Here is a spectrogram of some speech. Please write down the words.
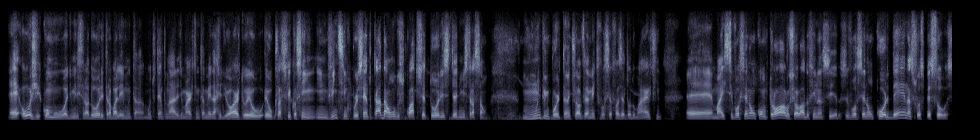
É, hoje, como administrador, e trabalhei muita, muito tempo na área de marketing também da Rede Horto, eu, eu classifico assim em 25% cada um dos quatro setores de administração. Muito importante, obviamente, você fazer todo o marketing, é, mas se você não controla o seu lado financeiro, se você não coordena as suas pessoas,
